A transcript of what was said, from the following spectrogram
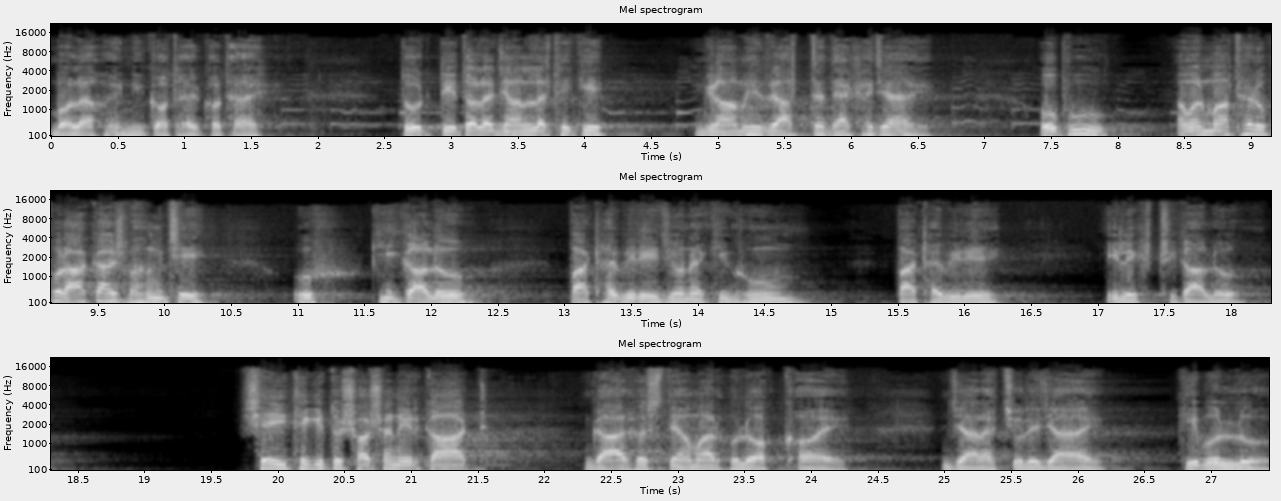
বলা হয়নি কথায় কথায়। তোর তেতলা জানলা থেকে গ্রামের রাতটা দেখা যায়। অপু, আমার মাথার উপর আকাশ ভাঙছে। উহ, কি কালো। পাঠাবি রে জোনাকি ঘুম। পাঠাবি রে ইলেকট্রিক আলো। সেই থেকে তো শ্মশানের কাঠ গার হস্তে আমার হলো অক্ষয়। যারা চলে যায়, কে বলল,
